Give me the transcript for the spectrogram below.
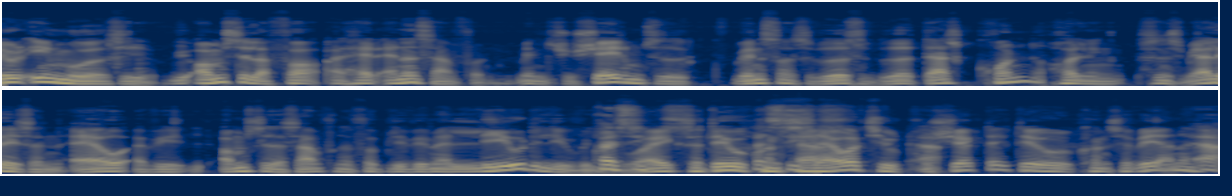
Det er jo en måde at sige, vi omstiller for at have et andet samfund. Men Socialdemokratiet, Venstre osv., osv. deres grundholdning, sådan som jeg læser den, er jo, at vi omstiller samfundet for at blive ved med at leve det liv, vi Præcis. lever. Ikke? Så det er jo et konservativt projekt, ikke? det er jo konserverende. Ja.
